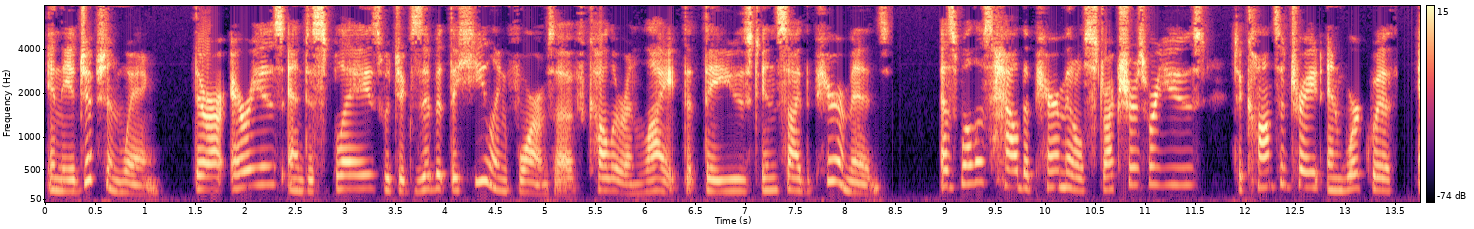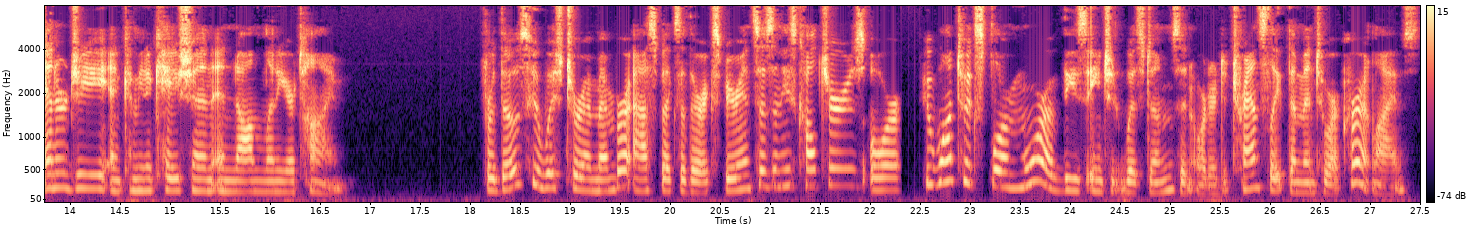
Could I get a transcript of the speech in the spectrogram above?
In the Egyptian wing, there are areas and displays which exhibit the healing forms of color and light that they used inside the pyramids, as well as how the pyramidal structures were used to concentrate and work with energy and communication in nonlinear time. For those who wish to remember aspects of their experiences in these cultures, or who want to explore more of these ancient wisdoms in order to translate them into our current lives,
